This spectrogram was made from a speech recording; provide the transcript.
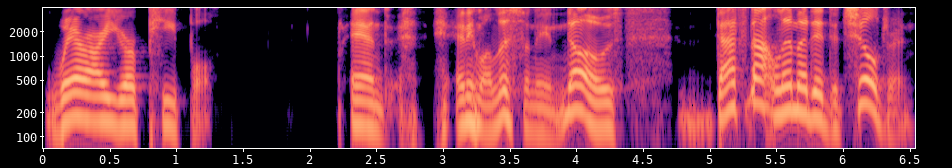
Where are your people? And anyone listening knows that's not limited to children.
